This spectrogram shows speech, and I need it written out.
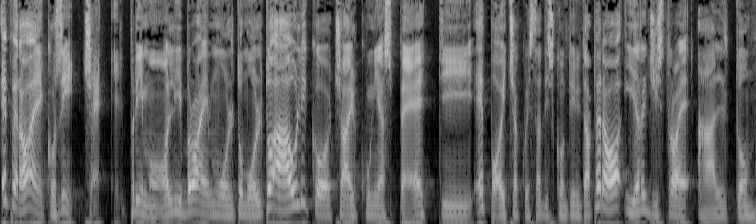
E però è così, cioè il primo libro è molto molto aulico, ha alcuni aspetti e poi c'è questa discontinuità, però il registro è alto.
